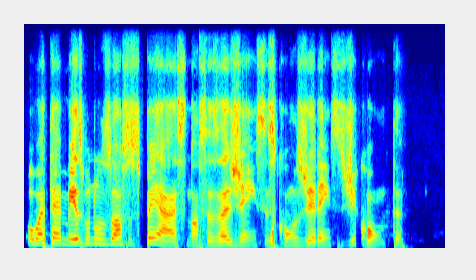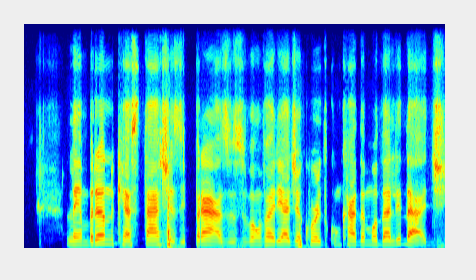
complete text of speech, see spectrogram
ou até mesmo nos nossos PAs, nossas agências, com os gerentes de conta. Lembrando que as taxas e prazos vão variar de acordo com cada modalidade,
